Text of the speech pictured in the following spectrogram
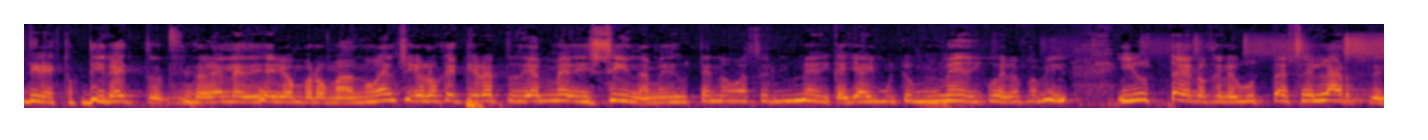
Directo. Directo. Entonces le dije yo, pero Manuel, si yo lo que quiero es estudiar medicina, me dijo, usted no va a ser médica, ya hay muchos médicos en la familia. Y usted lo que le gusta es el arte.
